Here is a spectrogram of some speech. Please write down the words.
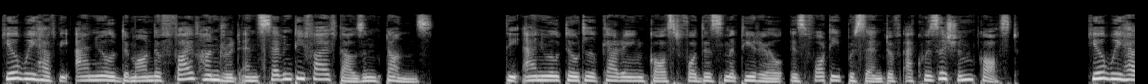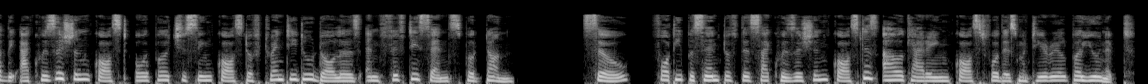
Here we have the annual demand of 575,000 tons. The annual total carrying cost for this material is 40% of acquisition cost. Here we have the acquisition cost or purchasing cost of $22.50 per ton. So, 40% of this acquisition cost is our carrying cost for this material per unit.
